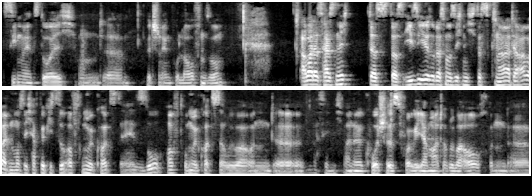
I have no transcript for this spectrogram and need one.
ziehen wir jetzt durch und äh, wird schon irgendwo laufen so. Aber das heißt nicht, dass das easy ist oder dass man sich nicht das knallhart erarbeiten muss. Ich habe wirklich so oft rumgekotzt, ey, so oft rumgekotzt darüber und äh, weiß ich nicht, meine Coaches vollgejammert darüber auch und äh,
